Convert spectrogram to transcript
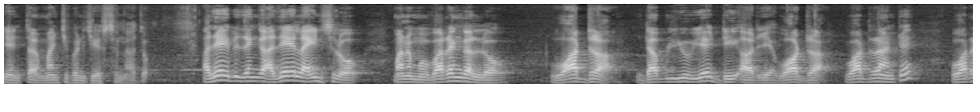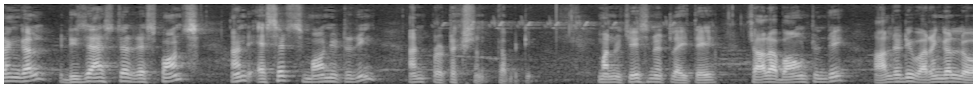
ఎంత మంచి పని చేస్తున్నదో అదేవిధంగా అదే లైన్స్లో మనము వరంగల్లో వాడ్రా డబ్ల్యూఏడిఆర్ఏ వాడ్రా. వాడ్రా అంటే వరంగల్ డిజాస్టర్ రెస్పాన్స్ అండ్ అసెట్స్ మానిటరింగ్ అండ్ ప్రొటెక్షన్ కమిటీ. మనం చేసినట్లయితే చాలా బాగుంటుంది. ఆల్రెడీ వరంగల్లో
